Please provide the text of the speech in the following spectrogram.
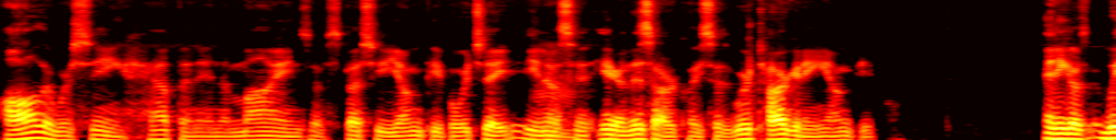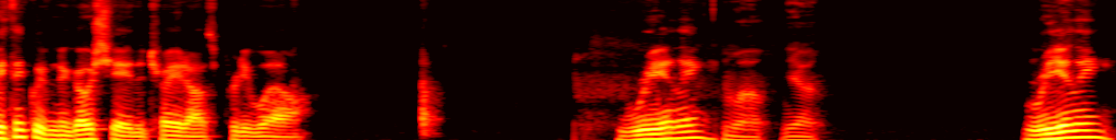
all that we're seeing happen in the minds of especially young people, which they, you know, mm. here in this article, he says, we're targeting young people. And he goes, We think we've negotiated the trade offs pretty well. Really? Well, yeah. Really?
